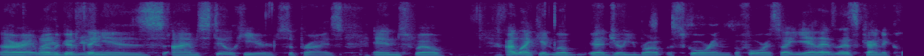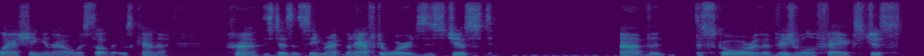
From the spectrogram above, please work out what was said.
All right. Well, My the good thing confusion. is I'm still here. Surprise. And well, I like it. Well, uh, Joe, you brought up the score in before. It's like, yeah, that's that's kind of clashing, and I always thought that was kind of, huh, this doesn't seem right. But afterwards, it's just uh, the the score, the visual effects, just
